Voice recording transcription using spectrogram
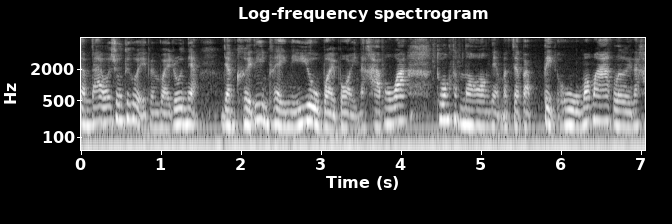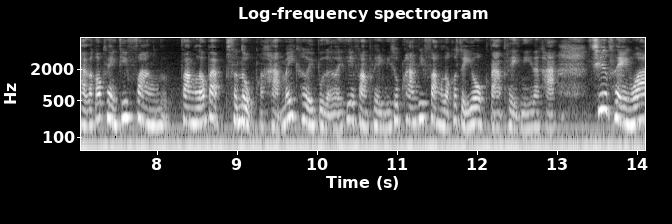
จำได้ว่าช่วงที่ครูเอเป็นวัยรุ่นเนี่ยยังเคยได้ยินเพลงนี้อยู่บ่อย ๆนะคะ เพราะว่าท่วงทำนองเนี่ยมันจะแบบติดหูมากๆเลยนะคะ แล้วก็เพลงที่ฟังฟังแล้วแบบสนุกนะคะไม่เคยเบื่อเลยที่จะฟังเพลงนี้ทุกครั้งที่ฟังเราก็จะโยกตามเพลงนี้นะคะ ชื่อเพลงว่า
